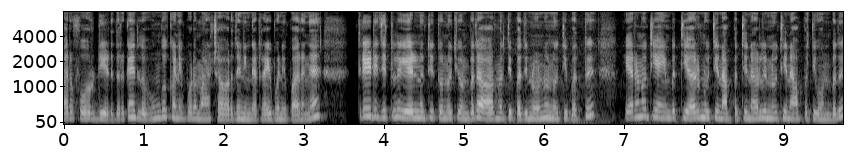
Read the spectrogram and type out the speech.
ஆறு ஃபோர் டி எடுத்திருக்கேன். இதில் உங்கள் கணிப்போட மேட்ச் ஆகிறது நீங்கள் ட்ரை பண்ணி பாருங்கள் த்ரீ டிஜிட்டில் எழுநூற்றி தொண்ணூற்றி ஒன்பது அறுநூற்றி பதினொன்று நூற்றி பத்து இரநூத்தி ஐம்பத்தி ஆறு நூற்றி நாற்பத்தி நாலு நூற்றி நாற்பத்தி ஒன்பது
